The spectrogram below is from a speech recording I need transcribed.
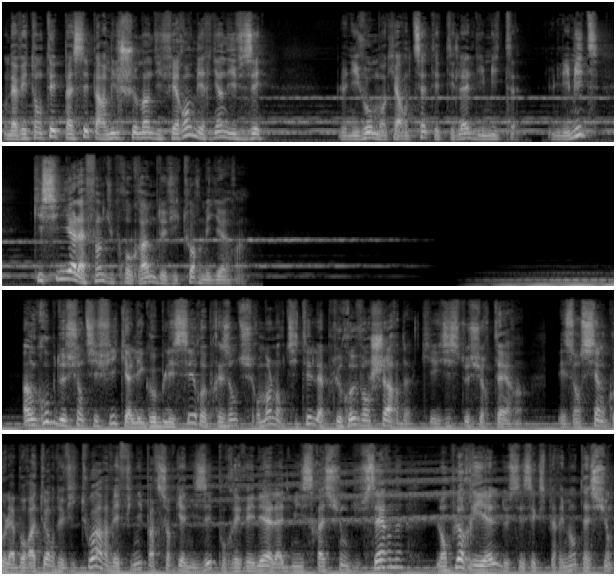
on avait tenté de passer par mille chemins différents, mais rien n'y faisait. Le niveau moins 47 était la limite. Une limite qui signa la fin du programme de Victoire Meilleure. Un groupe de scientifiques à l'ego blessé représente sûrement l'entité la plus revancharde qui existe sur Terre. Les anciens collaborateurs de Victoire avaient fini par s'organiser pour révéler à l'administration du CERN l'ampleur réelle de ces expérimentations.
